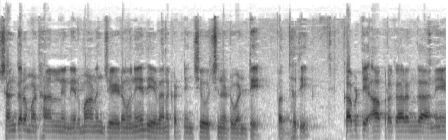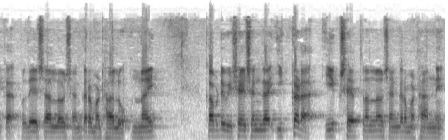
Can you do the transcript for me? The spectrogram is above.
శంకర మఠాలని నిర్మాణం చేయడం అనేది వెనకటి నుంచి వచ్చినటువంటి పద్ధతి. కాబట్టి ఆ ప్రకారంగా అనేక ప్రదేశాల్లో శంకర మఠాలు ఉన్నాయి. కాబట్టి విశేషంగా ఇక్కడ ఈ క్షేత్రంలో శంకర మఠాన్ని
